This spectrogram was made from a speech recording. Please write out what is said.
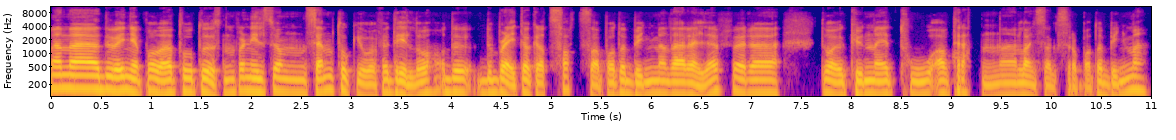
Men uh, du er inne på det 2000, for Nils Johan Sem tok jo over for Drillo. Og du, du ble ikke akkurat satsa på til å begynne med der heller, for uh, du var jo kun med i to av 13 landslagstropper til å begynne med.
